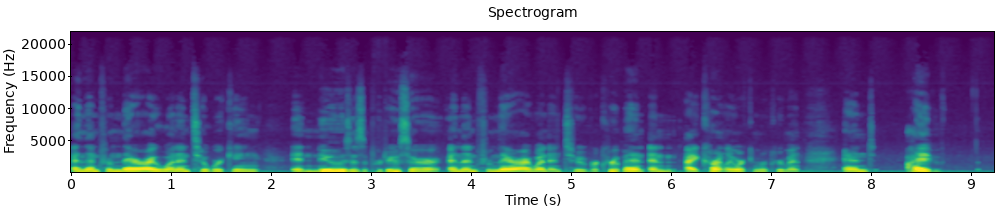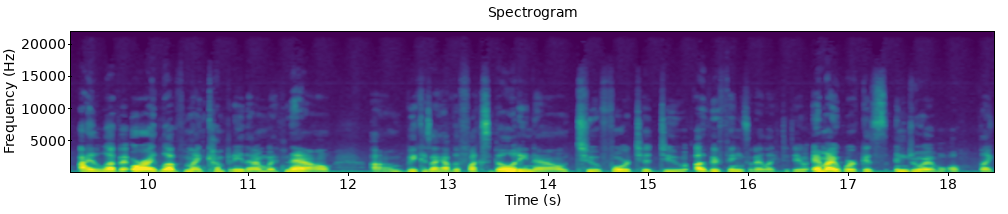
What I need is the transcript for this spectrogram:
and then from there I went into working in news as a producer, and then from there I went into recruitment, and I currently work in recruitment, and I I love it, or I love my company that I'm with now. Um, because I have the flexibility now to afford to do other things that I like to do, and my work is enjoyable. Like,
